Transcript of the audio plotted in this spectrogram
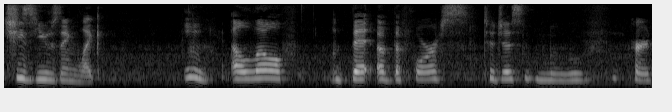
she's using like a little bit of the force to just move her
